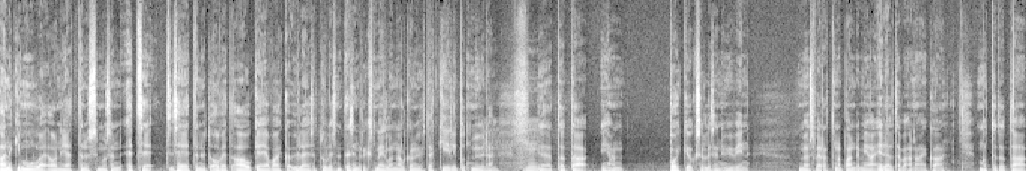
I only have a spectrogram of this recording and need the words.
ainakin mulle on jättänyt semmoisen, että se, se, että nyt ovet aukeaa ja vaikka yleisö tulisi, nyt esimerkiksi meillä on alkanut yhtäkkiä liput myydä mm. ja, tota, ihan poikkeuksellisen hyvin myös verrattuna pandemiaa edeltävään aikaan. Mutta tota,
